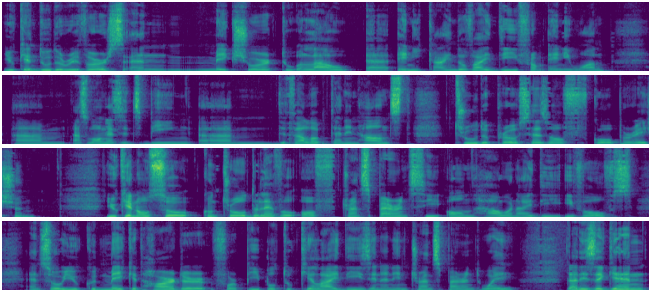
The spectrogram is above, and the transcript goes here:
You can do the reverse and make sure to allow uh, any kind of ID from anyone um, as long as it's being um, developed and enhanced through the process of cooperation. You can also control the level of transparency on how an ID evolves. And so you could make it harder for people to kill IDs in an intransparent way. That is again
